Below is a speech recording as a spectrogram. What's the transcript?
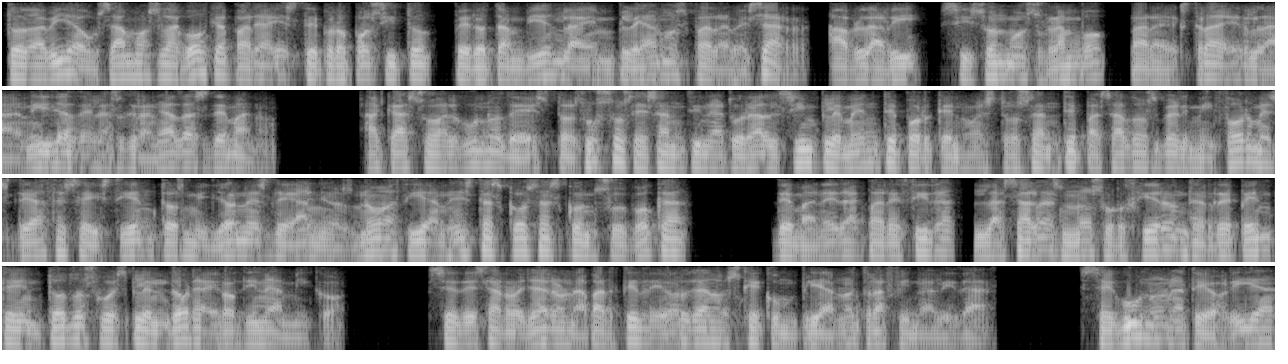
Todavía usamos la boca para este propósito, pero también la empleamos para besar, hablar y, si somos Rambo, para extraer la anilla de las granadas de mano. ¿Acaso alguno de estos usos es antinatural simplemente porque nuestros antepasados vermiformes de hace 600 millones de años no hacían estas cosas con su boca? De manera parecida, las alas no surgieron de repente en todo su esplendor aerodinámico. Se desarrollaron a partir de órganos que cumplían otra finalidad. Según una teoría,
